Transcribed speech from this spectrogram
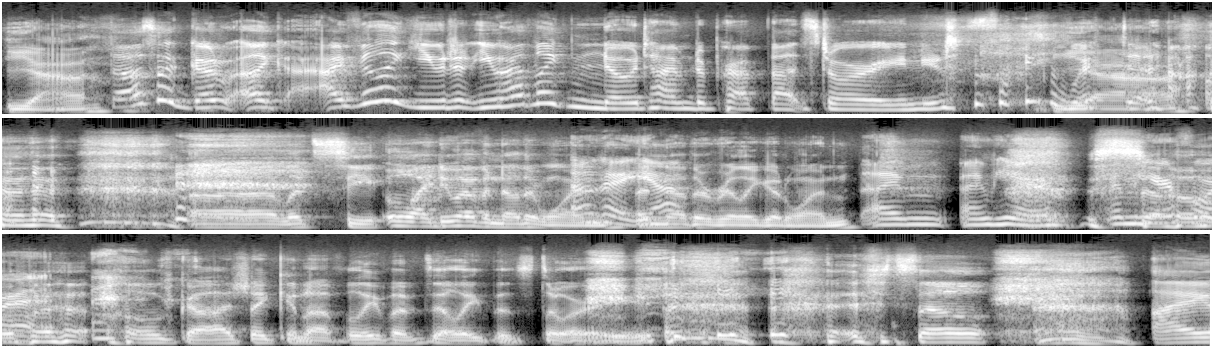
Yeah. That's a good like I feel like you did you had like no time to prep that story and you just like whipped it out. uh, let's see. Oh, I do have another one. Okay, yeah. Another really good one. I'm I'm here. I'm here for it. oh gosh, I cannot believe I'm telling this story. so, I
